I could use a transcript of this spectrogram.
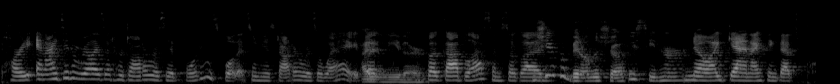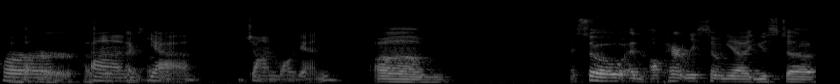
party! And I didn't realize that her daughter was at boarding school. That Sonja's daughter was away. I But didn't either. but God bless. I'm so glad. Has she ever been on the show? Have we seen her? no, again, I think that's per Uh, her husband, um, yeah, John Morgan. Um. So and apparently Sonja used to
